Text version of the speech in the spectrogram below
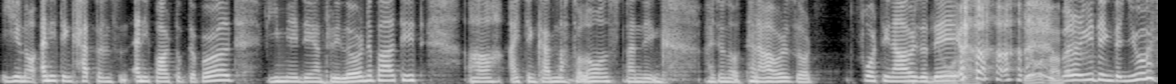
you know, anything happens in any part of the world, we immediately learn about it. Uh, I think I'm not alone spending, I don't know, 10 hours or 14 hours a day but reading the news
